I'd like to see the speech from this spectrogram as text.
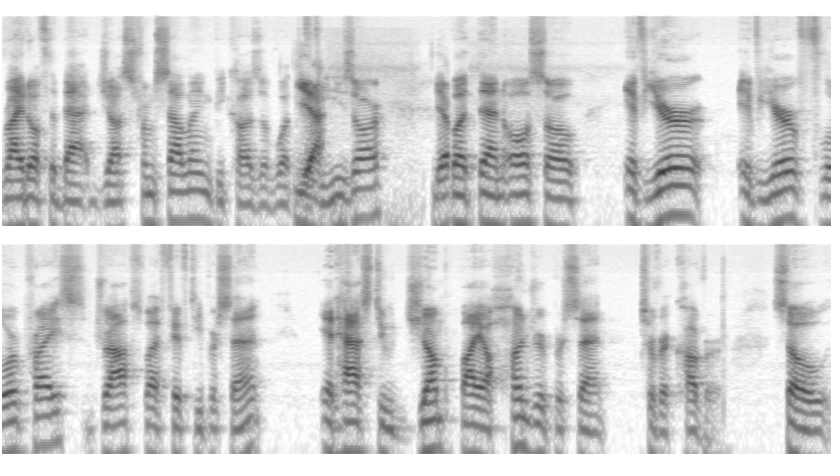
right off the bat just from selling because of what the yeah. fees are. Yep. But then also if your if your floor price drops by fifty percent, it has to jump by hundred percent to recover. So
